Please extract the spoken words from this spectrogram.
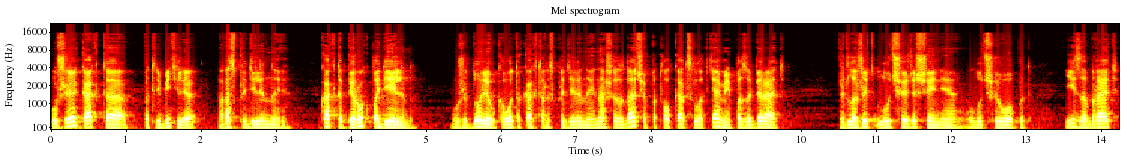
Уже как-то потребители распределены. Как-то пирог поделен. Уже доли у кого-то как-то распределены. И наша задача потолкаться локтями и позабирать. Предложить лучшее решение, лучший опыт. И забрать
